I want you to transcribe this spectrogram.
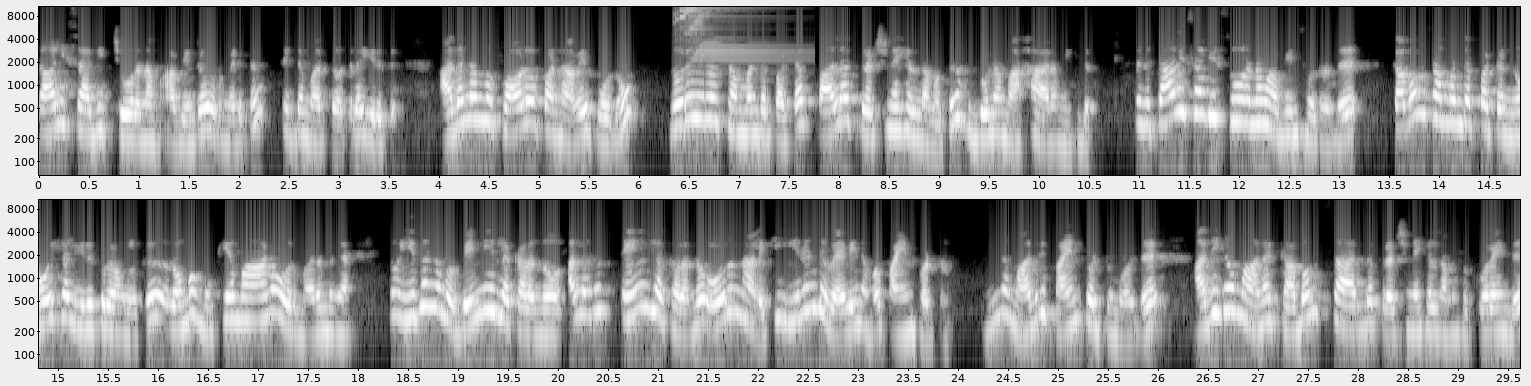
தாலிசாதி சூரணம் அப்படின்ற ஒரு மெடிசன் சித்த மருத்துவத்துல இருக்கு. அதை நம்ம ஃபாலோ பண்ணாவே போதும் நுரையீரல் சம்பந்தப்பட்ட பல பிரச்சனைகள் நமக்கு குணமாக ஆரம்பிக்குது. இந்த தாலிசாதி சூரணம் அப்படின்னு சொல்றது கபம் சம்பந்தப்பட்ட நோய்கள் இருக்கிறவங்களுக்கு ரொம்ப முக்கியமான ஒரு மருந்துங்க. ஸோ இதை நம்ம வெந்நீர்ல கலந்தோ அல்லது தேன்ல கலந்தோ ஒரு நாளைக்கு இரண்டு வேலை நம்ம பயன்படுத்தணும். இந்த மாதிரி பயன்படுத்தும் போது அதிகமான கபம் சார்ந்த பிரச்சனைகள் நமக்கு குறைந்து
